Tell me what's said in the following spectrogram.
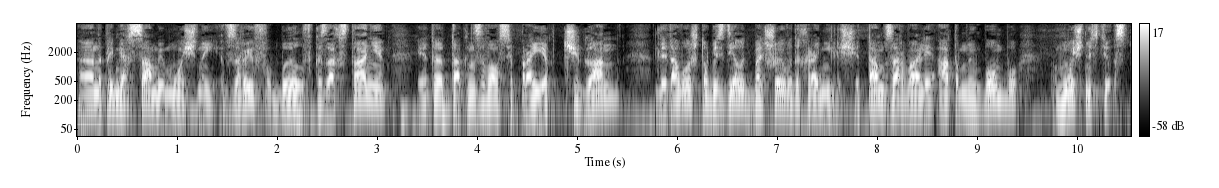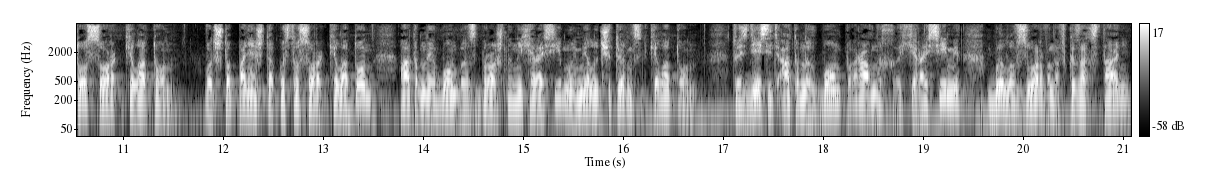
Э, например, самый мощный взрыв был в Казахстане. Это так назывался проект Чиган для того, чтобы сделать большое водохранилище. Там взорвали атомную бомбу мощностью 140 килотонн. Вот чтобы понять, что такое 140 килотонн, атомная бомба, сброшенная на Хиросиму, имела 14 килотонн. То есть 10 атомных бомб, равных Хиросиме, было взорвано в Казахстане.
